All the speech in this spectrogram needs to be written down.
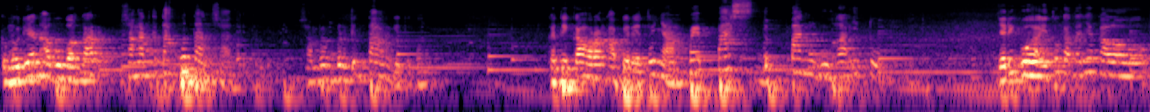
Kemudian Abu Bakar sangat ketakutan saat itu sampai bergetar gitu kan ketika orang kafir itu nyampe pas depan gua itu. Jadi gua itu katanya kalau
